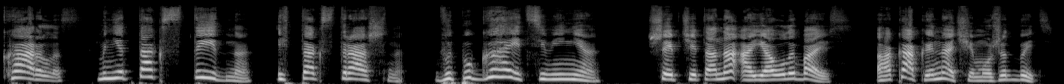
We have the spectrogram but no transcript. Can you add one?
Карлос, мне так стыдно и так страшно. Вы пугаете меня, шепчет она, а я улыбаюсь. А как иначе может быть?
